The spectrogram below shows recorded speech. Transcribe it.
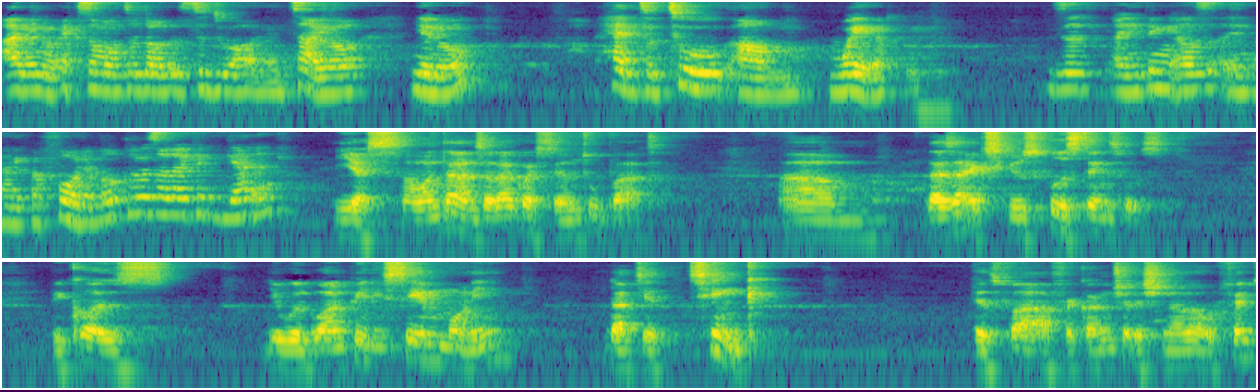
I don't know, X amount of dollars to do an entire, you know, head to toe um, wear. Is it anything else in like affordable clothes that I could get in? Yes, I want to answer that question two part. Um, there's an excuse first things first. Because you will go and pay the same money that you think is for African traditional outfit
